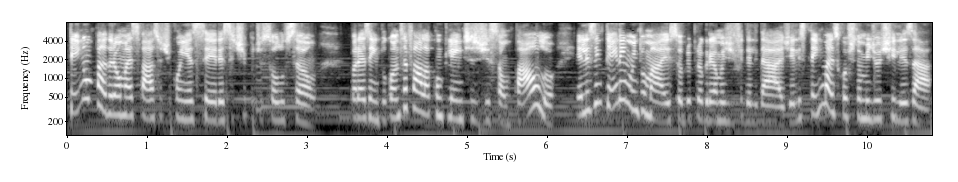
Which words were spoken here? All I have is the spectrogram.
têm um padrão mais fácil de conhecer esse tipo de solução. Por exemplo, quando você fala com clientes de São Paulo, eles entendem muito mais sobre programas de fidelidade, eles têm mais costume de utilizar.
